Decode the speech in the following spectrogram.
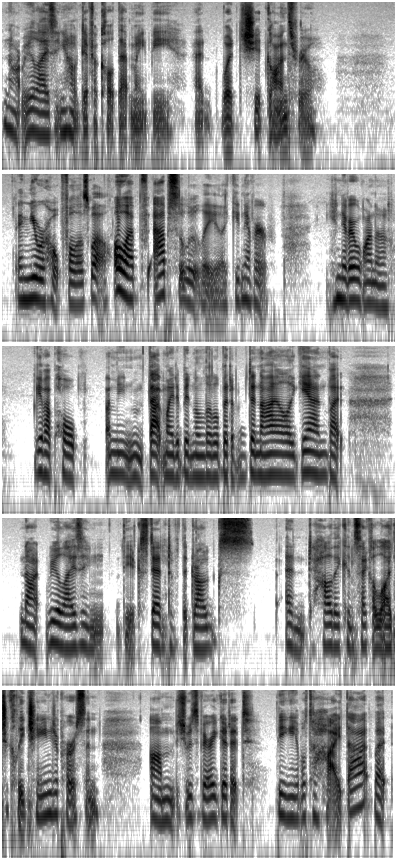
not realizing how difficult that might be at what she had gone through. And you were hopeful as well. Oh, ab- absolutely. Like you never, you never want to give up hope. I mean, that might have been a little bit of denial again, but not realizing the extent of the drugs and how they can psychologically change a person. Um, she was very good at being able to hide that, but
